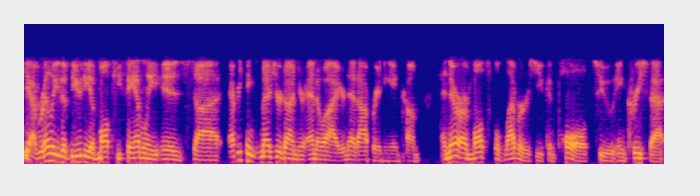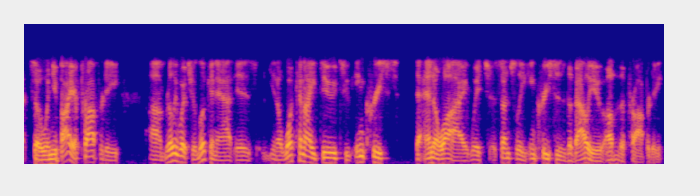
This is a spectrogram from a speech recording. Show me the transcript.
Yeah, really, the beauty of multifamily is uh, everything's measured on your NOI, your net operating income. And there are multiple levers you can pull to increase that. So when you buy a property, um, really what you're looking at is, you know, what can I do to increase the NOI, which essentially increases the value of the property.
